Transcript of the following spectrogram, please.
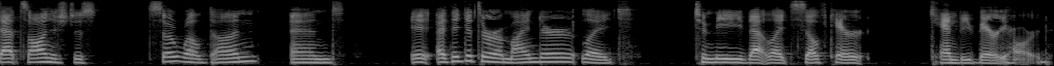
that song is just so well done and it I think it's a reminder like to me that like self-care can be very hard.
